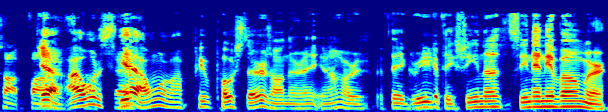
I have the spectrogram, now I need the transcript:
top five. yeah, I want to. 10. Yeah, I want to have people post theirs on there, you know, or if they agree, if they've seen the, seen any of them, or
